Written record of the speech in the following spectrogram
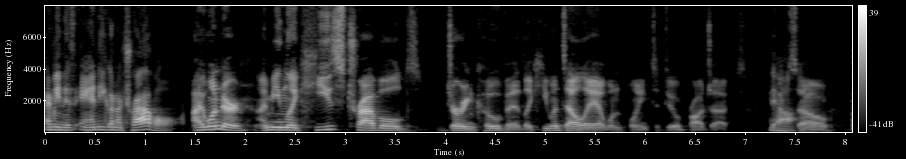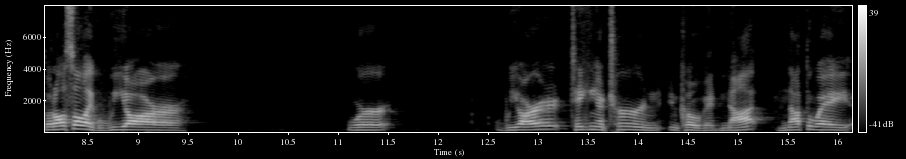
I mean, is Andy going to travel? I wonder. I mean, like he's traveled during COVID. Like he went to LA at one point to do a project. Yeah. So but also like we are we're we are taking a turn in covid not not the way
